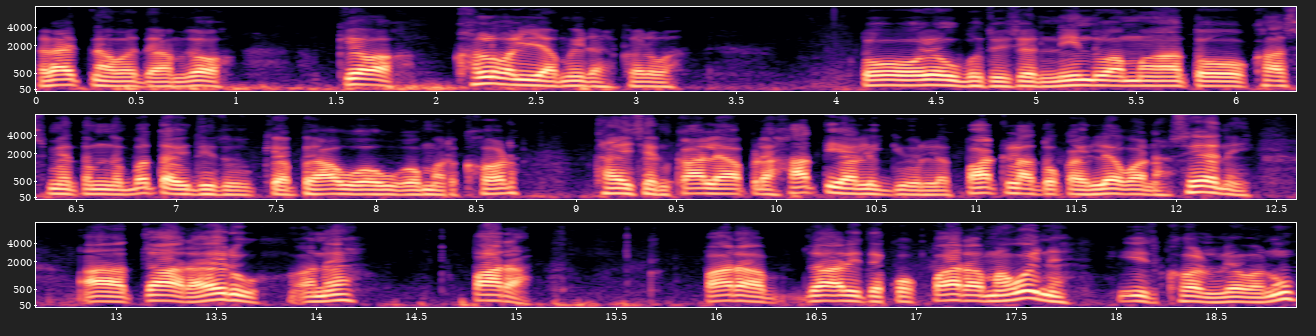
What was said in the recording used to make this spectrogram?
રાતના વધે. આમ જો કેવા ખલવલિયા મીડા કરવા. તો એવું બધું છે. નીંદવામાં તો ખાસ મેં તમને બતાવી દીધું કે ભાઈ આવું આવું અમારે ખડ થાય છે ને કાલે આપણે હાથી હાલી ગયું એટલે પાટલા તો કાંઈ લેવાના છે નહીં. આ ચાર હાર્યું અને પારા. પારા જે આ રીતે કોઈક પારામાં હોય ને એ જ ખડ લેવાનું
